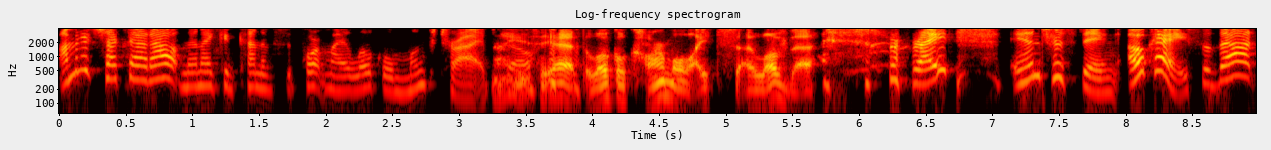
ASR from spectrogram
I'm going to check that out, and then I could kind of support my local monk tribe. Nice. So. yeah, the local Carmelites. I love that. right? Interesting. Okay, so that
